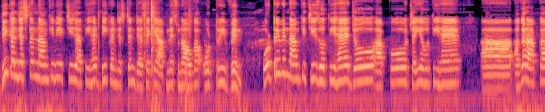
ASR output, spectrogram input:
decongestant नाम की भी एक चीज़ आती है डी डीकंजेस्टन जैसे कि आपने सुना होगा ओट्रीविन ओट्रीविन नाम की चीज़ होती है जो आपको चाहिए होती है आ, अगर आपका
